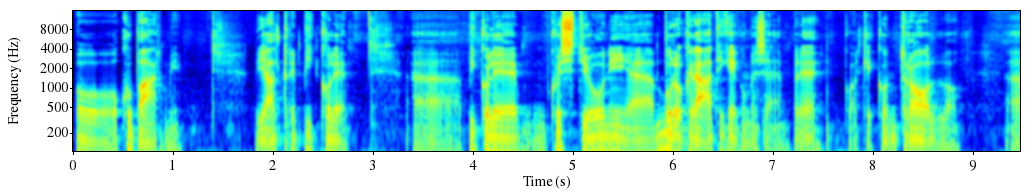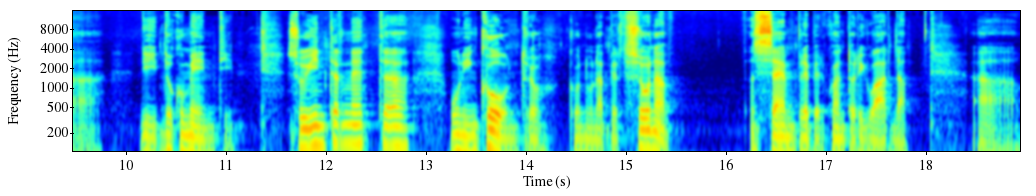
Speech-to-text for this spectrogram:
o occuparmi di altre piccole, eh, piccole questioni eh, burocratiche come sempre, qualche controllo eh, di documenti. Su internet un incontro con una persona sempre per quanto riguarda uh,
